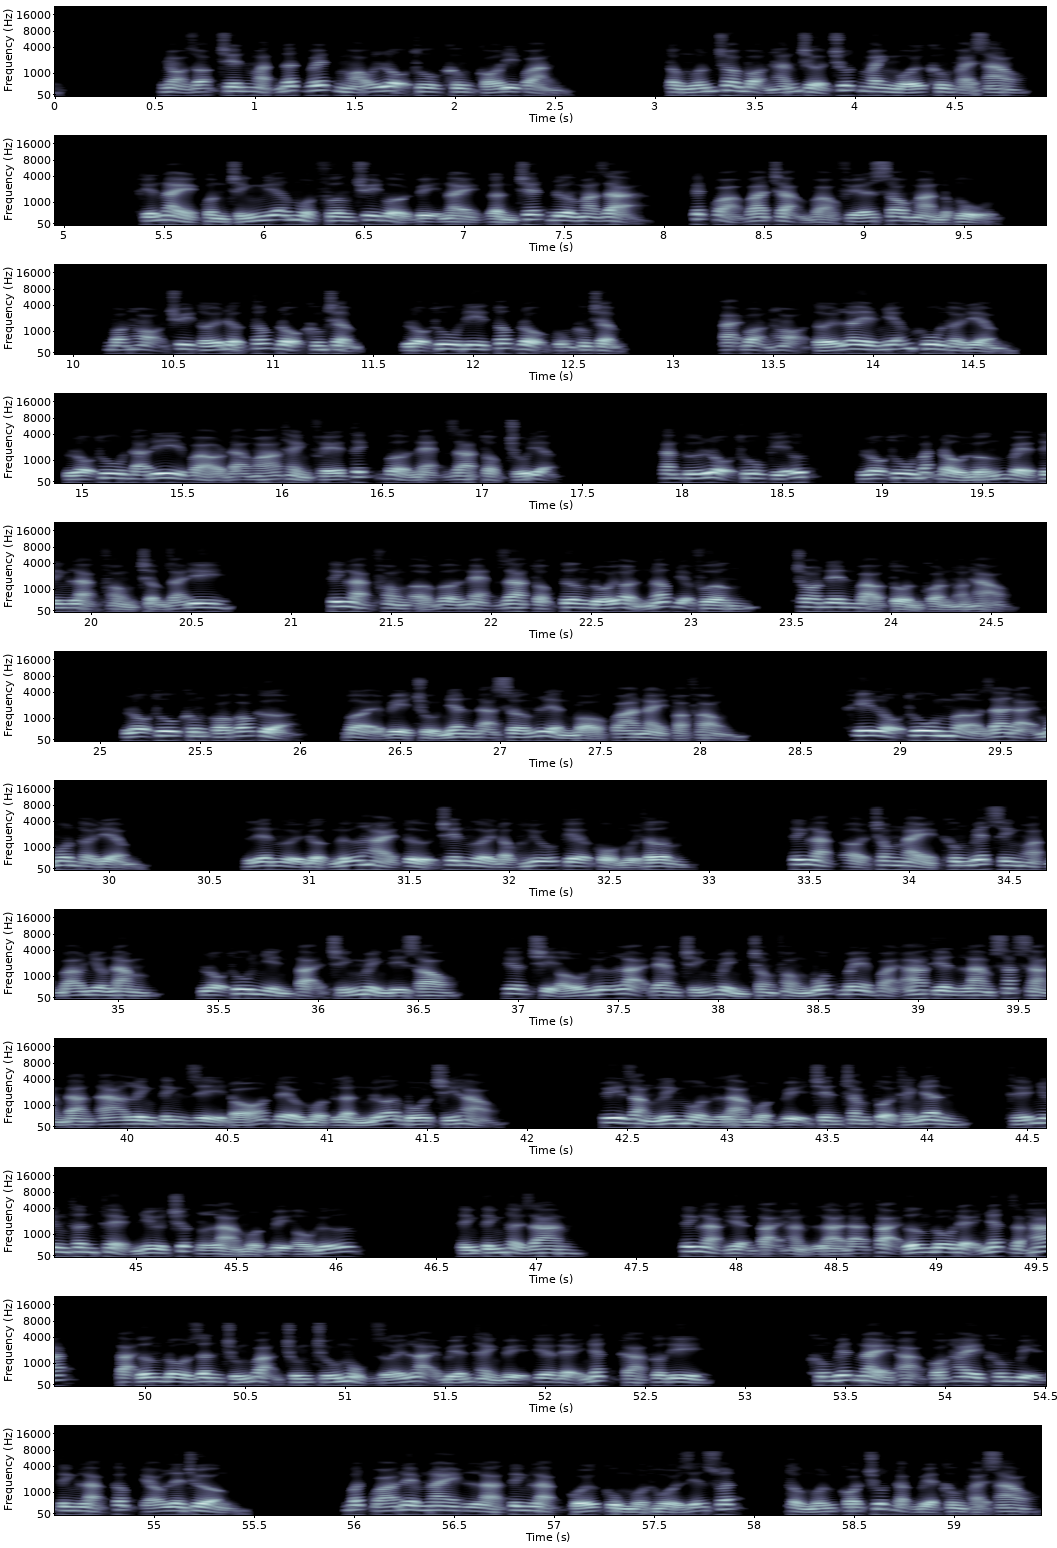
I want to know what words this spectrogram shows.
Nhỏ giọt trên mặt đất vết máu lộ thu không có đi quản. Tổng muốn cho bọn hắn chừa chút manh mối không phải sao? Khiến này quần chính nghĩa một phương truy đuổi vị này gần chết đưa ma giả, kết quả va chạm vào phía sau màn độc thủ. Bọn họ truy tới được tốc độ không chậm, lộ thu đi tốc độ cũng không chậm. Tại bọn họ tới lây nhiễm khu thời điểm, lộ thu đã đi vào đã hóa thành phế tích vợ nẹt gia tộc chú địa. Căn cứ lộ thu ký ức, lộ thu bắt đầu hướng về tinh lạc phòng chậm rãi đi tinh lạc phòng ở vợ nẹt gia tộc tương đối ẩn nấp địa phương, cho nên bảo tồn còn hoàn hảo. Lộ thu không có gõ cửa, bởi vì chủ nhân đã sớm liền bỏ qua này tòa phòng. Khi lộ thu mở ra đại môn thời điểm liên ngửi được nữ hải tử trên người độc hữu kia cổ mùi thơm. Tinh lạc ở trong này không biết sinh hoạt bao nhiêu năm, lộ thu nhìn tại chính mình đi sau, kia chỉ ấu nữ lại đem chính mình trong phòng bút bê vải a thiên lam sắc sàng đàn a linh tinh gì đó đều một lần nữa bố trí hảo. Tuy rằng linh hồn là một vị trên trăm tuổi thánh nhân, thế nhưng thân thể như trước là một vị ấu nữ. Tính tính thời gian tinh lạc hiện tại hẳn là đã tại ương đô đệ nhất giáp hát, tại ương đô dân chúng vạn chúng chú mục dưới lại biến thành vị kia đệ nhất ca cơ đi. Không biết này ạ có hay không bị tinh lạc cấp kéo lên trường. Bất quá đêm nay là tinh lạc cuối cùng một hồi diễn xuất, tổng muốn có chút đặc biệt không phải sao.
